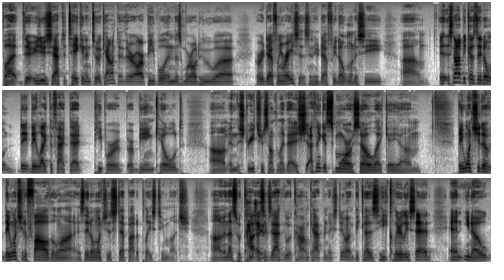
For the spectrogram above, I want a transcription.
But there, you just have to take it into account that there are people in this world who uh, who are definitely racist and who definitely don't want to see. Um, it's not because they don't they, they like the fact that people are, are being killed um, in the streets or something like that. It's, I think it's more so like a um, they want you to they want you to follow the lines. They don't want you to step out of place too much. Um, and that's what Col- that's exactly what Colin Kaepernick's doing because he clearly said, and you know,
